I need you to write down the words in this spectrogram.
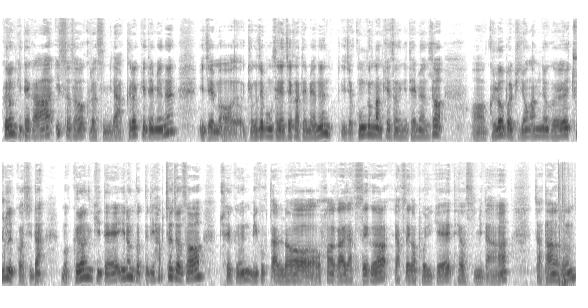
그런 기대가 있어서 그렇습니다. 그렇게 되면은 이제 뭐 경제 봉쇄 해제가 되면은 이제 공급망 개선이 되면서 어, 글로벌 비용 압력을 줄일 것이다. 뭐 그런 기대 이런 것들이 합쳐져서 최근 미국 달러화가 약세가 약세가 보이게 되었습니다. 자 다음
